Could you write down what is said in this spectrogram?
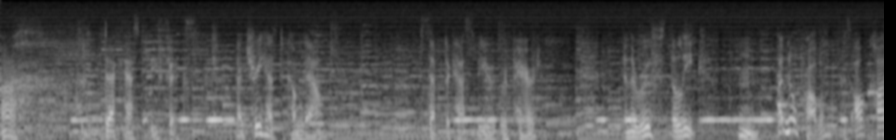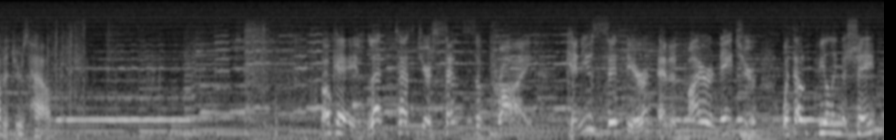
Ah, the deck has to be fixed. That tree has to come down. Septic has to be repaired. And the roof's the leak. Hmm, but no problem, as all cottagers have. Okay, let's test your sense of pride. Can you sit here and admire nature without feeling ashamed?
